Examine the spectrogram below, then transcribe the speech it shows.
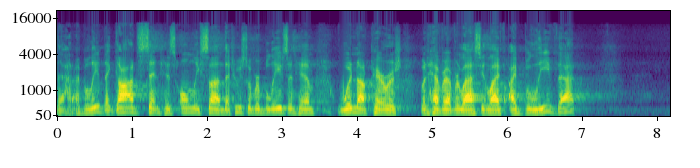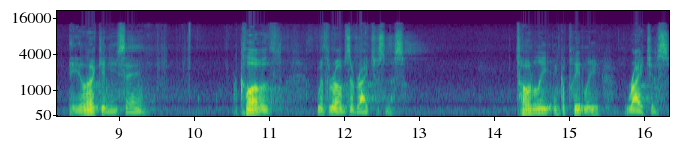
that. I believe that God sent His only Son, that whosoever believes in Him would not perish, but have everlasting life. I believe that. And you look and you say, clothed with robes of righteousness. Totally and completely righteous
